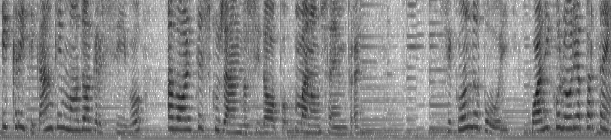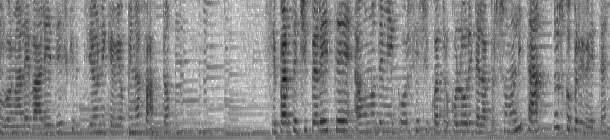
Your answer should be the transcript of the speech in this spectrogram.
e critica anche in modo aggressivo, a volte scusandosi dopo, ma non sempre. Secondo voi, quali colori appartengono alle varie descrizioni che vi ho appena fatto? Se parteciperete a uno dei miei corsi sui quattro colori della personalità, lo scoprirete.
